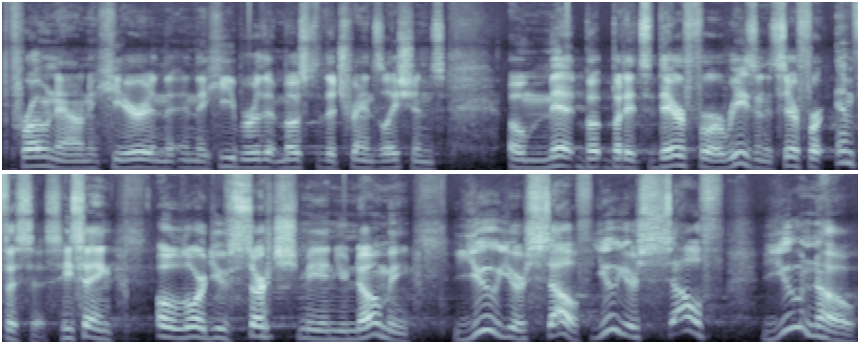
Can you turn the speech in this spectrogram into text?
pronoun here in the, in the Hebrew that most of the translations omit, but, but it's there for a reason. It's there for emphasis. He's saying, Oh Lord, you've searched me and you know me. You yourself, you yourself, you know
